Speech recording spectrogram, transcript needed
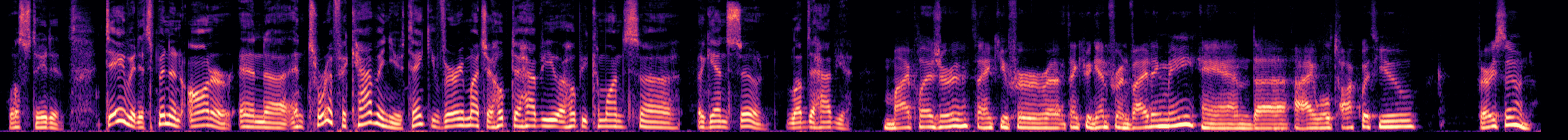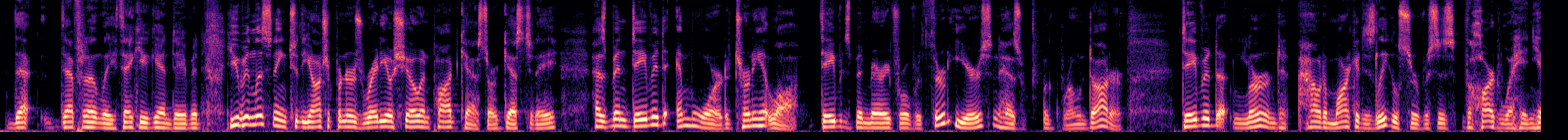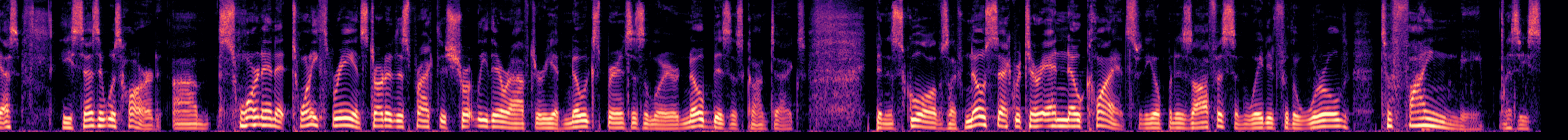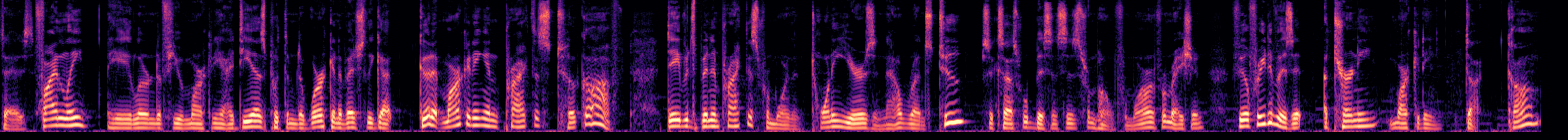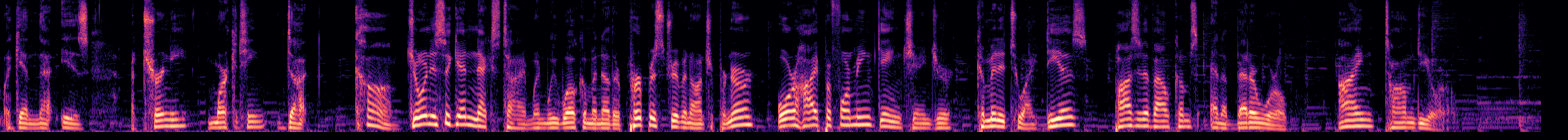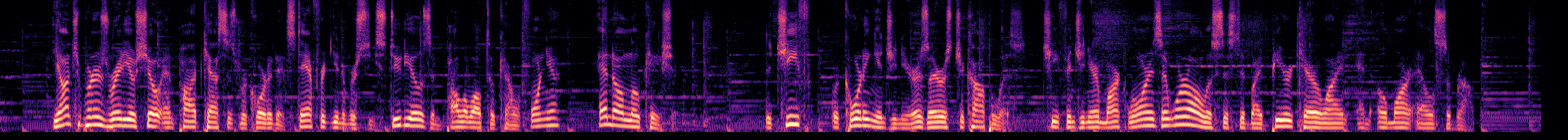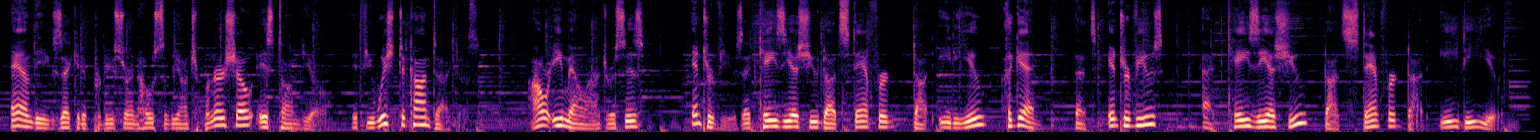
Well stated, David. It's been an honor and uh, and terrific having you. Thank you very much. I hope to have you. I hope you come on uh, again soon. Love to have you. my pleasure thank you for uh, thank you again for inviting me and uh, i will talk with you very soon definitely. Thank you again, David. You've been listening to the Entrepreneurs Radio Show and Podcast. Our guest today has been David M. Ward, attorney at law. David's been married for over 30 years and has a grown daughter. David learned how to market his legal services the hard way, and yes, he says it was hard. Um, sworn in at 23 and started his practice shortly thereafter. He had no experience as a lawyer, no business contacts, been in school all his life, no secretary, and no clients. And he opened his office and waited for the world to find me, as he says. Finally, he learned a few marketing ideas, put them to work, and eventually got good at marketing and practice took off. David's been in practice for more than 20 years and now runs two successful businesses from home. For more information, feel free to visit attorneymarketing.com. Again, that is attorneymarketing.com. Join us again next time when we welcome another purpose driven entrepreneur or high performing game changer committed to ideas, positive outcomes, and a better world. I'm Tom Dioro. The Entrepreneurs Radio Show and podcast is recorded at Stanford University Studios in Palo Alto, California, and on location. The chief recording engineer is Iris Chikopoulos, chief engineer Mark Lawrence, and we're all assisted by Peter Caroline and Omar L. Sabrat. And the executive producer and host of The Entrepreneur Show is Tom Dioro. If you wish to contact us, our email address is interviews at kzsu.stanford.edu. Again, that's interviews at kzsu.stanford.edu.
